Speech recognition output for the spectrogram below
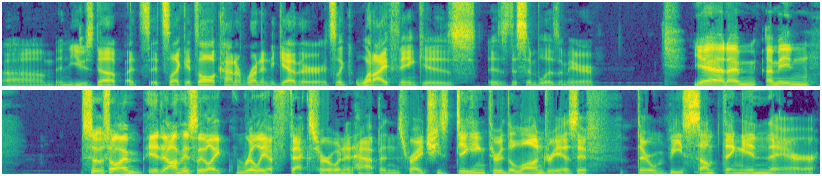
um, and used up. It's it's like it's all kind of running together. It's like what I think is is the symbolism here. Yeah, and I'm. I mean, so so I'm. It obviously like really affects her when it happens, right? She's digging through the laundry as if there would be something in there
